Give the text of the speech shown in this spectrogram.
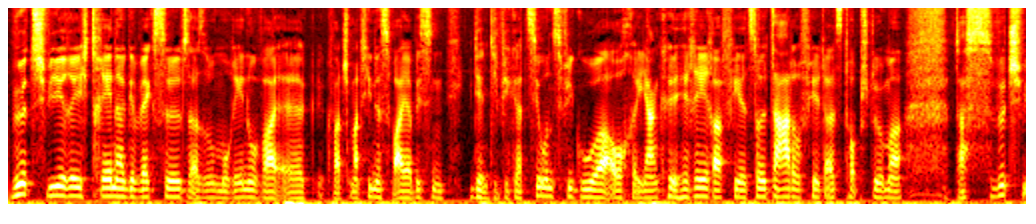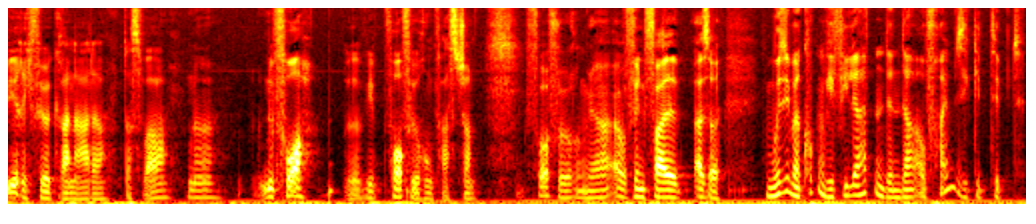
wird schwierig, Trainer gewechselt, also Moreno war, äh, Quatsch, Martinez war ja ein bisschen Identifikationsfigur, auch Janke Herrera fehlt, Soldado fehlt als Topstürmer. Das wird schwierig für Granada. Das war eine, eine Vor, äh, Vorführung fast schon. Vorführung, ja, auf jeden Fall. Also muss ich mal gucken, wie viele hatten denn da auf Heimsieg getippt?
